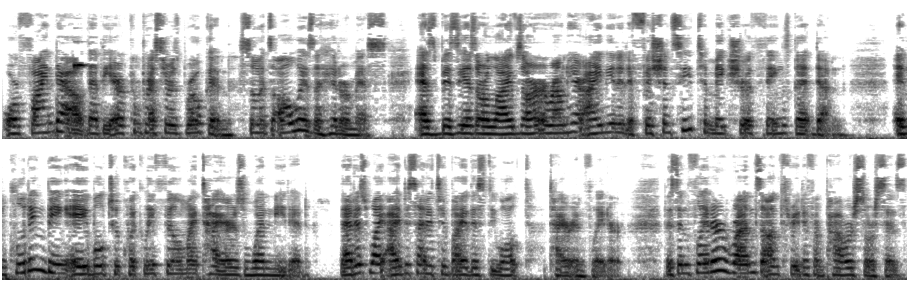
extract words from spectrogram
or find out that the air compressor is broken. So it's always a hit or miss. As busy as our lives are around here, I needed efficiency to make sure things get done, including being able to quickly fill my tires when needed. That is why I decided to buy this DeWalt tire inflator. This inflator runs on three different power sources.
